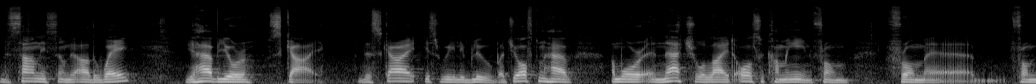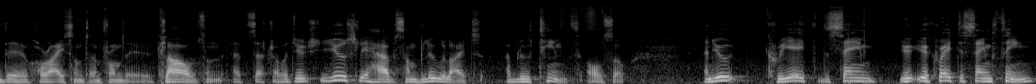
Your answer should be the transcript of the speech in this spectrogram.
the sun is on the other way. You have your sky. The sky is really blue, but you often have a more uh, natural light also coming in from from uh, from the horizon and from the clouds and etc. But you usually have some blue light, a blue tint also, and you create the same. You, you create the same thing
